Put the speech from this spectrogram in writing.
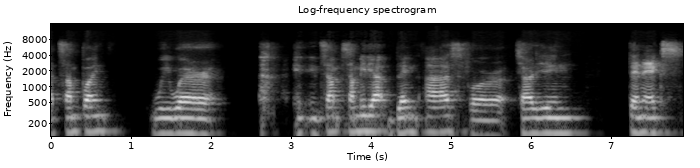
at, some point we were in, in, some some media blamed us for charging 10x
